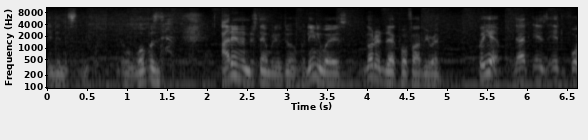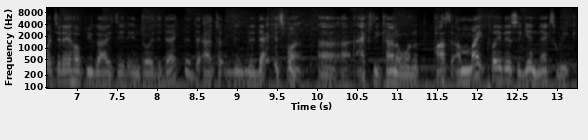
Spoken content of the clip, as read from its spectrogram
and then what was that? I didn't understand what he was doing. But anyways, go to the deck profile. Be right. But yeah, that is it for today. Hope you guys did enjoy the deck. The, the deck is fun. Uh, I actually kind of want to possibly. I might play this again next week.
